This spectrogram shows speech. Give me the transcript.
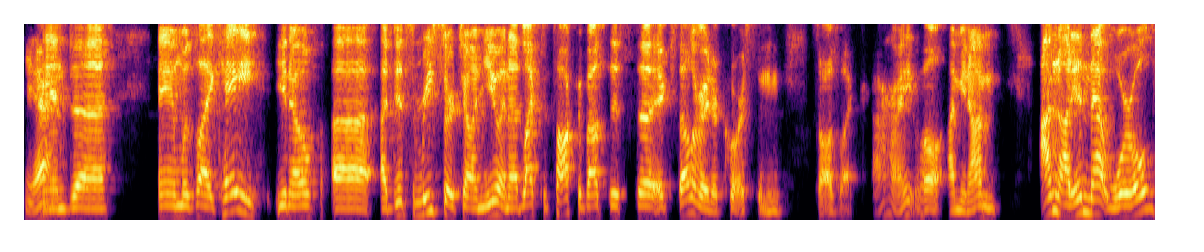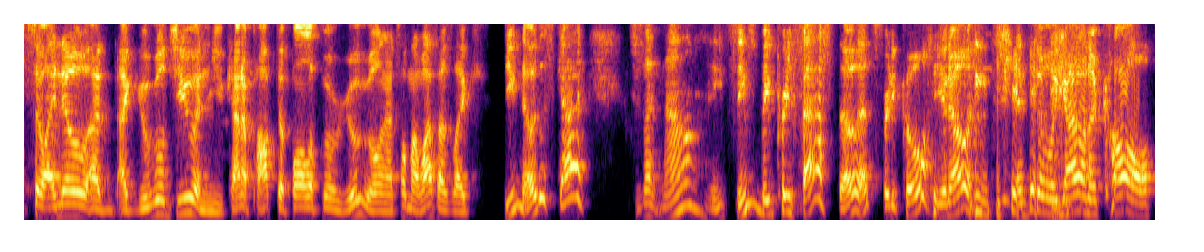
Yeah. And, uh, and was like, Hey, you know, uh, I did some research on you and I'd like to talk about this uh, accelerator course. And so I was like, all right, well, I mean, I'm, I'm not in that world. So I know I, I Googled you and you kind of popped up all up over Google. And I told my wife, I was like, do you know this guy? She's like, no, he seems to be pretty fast though. That's pretty cool, you know? And, and so we got on a call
